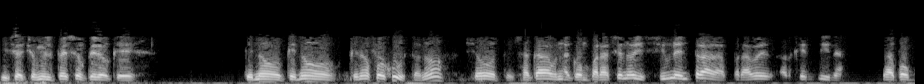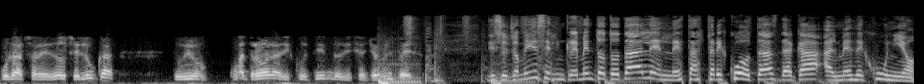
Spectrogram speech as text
18 mil pesos creo que que no que no que no fue justo, ¿no? Yo sacaba una comparación hoy, si una entrada para ver Argentina la popular sale 12 lucas, tuvimos cuatro horas discutiendo 18 mil pesos. 18 mil es el incremento total en estas tres cuotas de acá al mes de junio.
